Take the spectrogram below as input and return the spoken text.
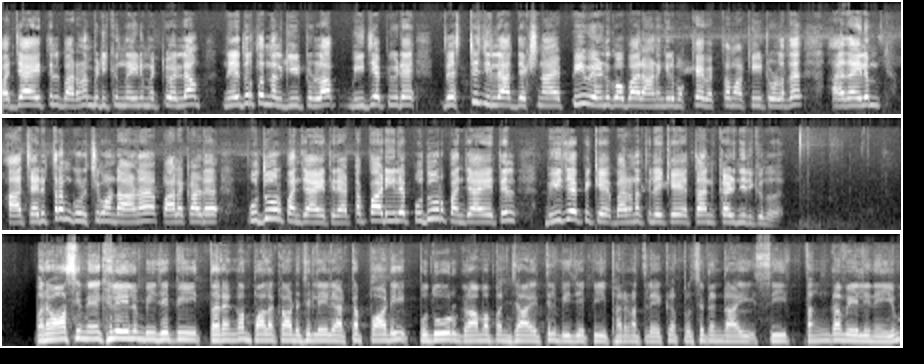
പഞ്ചായത്തിൽ ഭരണം പിടിക്കുന്നതിനും മറ്റുമെല്ലാം നേതൃത്വം നൽകിയിട്ടുള്ള ബി ജെ പിയുടെ വെസ്റ്റ് ജില്ലാ അധ്യക്ഷനായ പി വേണുഗോപാൽ ആണെങ്കിലും ഒക്കെ വ്യക്തമാക്കിയിട്ടുള്ളത്. ഏതായാലും ചരിത്രം കുറിച്ചുകൊണ്ടാണ് പാലക്കാട് പുതൂർ പഞ്ചായത്തിലെ അട്ടപ്പാടിയിലെ പുതൂർ പഞ്ചായത്തിൽ ബി ഭരണത്തിലേക്ക് എത്താൻ കഴിഞ്ഞിരിക്കുന്നത്. വനവാസി മേഖലയിലും ബി ജെ പി തരംഗം. പാലക്കാട് ജില്ലയിലെ അട്ടപ്പാടി പുതൂർ ഗ്രാമപഞ്ചായത്തിൽ ബി ജെ പി ഭരണത്തിലേക്ക് പ്രസിഡന്റായി സി തങ്കവേലിനെയും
